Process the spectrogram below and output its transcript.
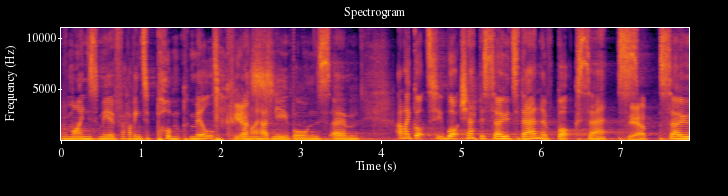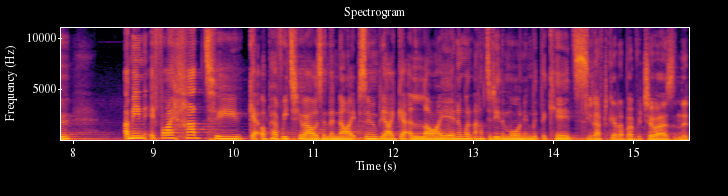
reminds me of having to pump milk when I had newborns. Um, and I got to watch episodes then of box sets. Yep. So. I mean, if I had to get up every two hours in the night, presumably I'd get a lie in. I wouldn't have to do the morning with the kids. You'd have to get up every two hours, and the,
